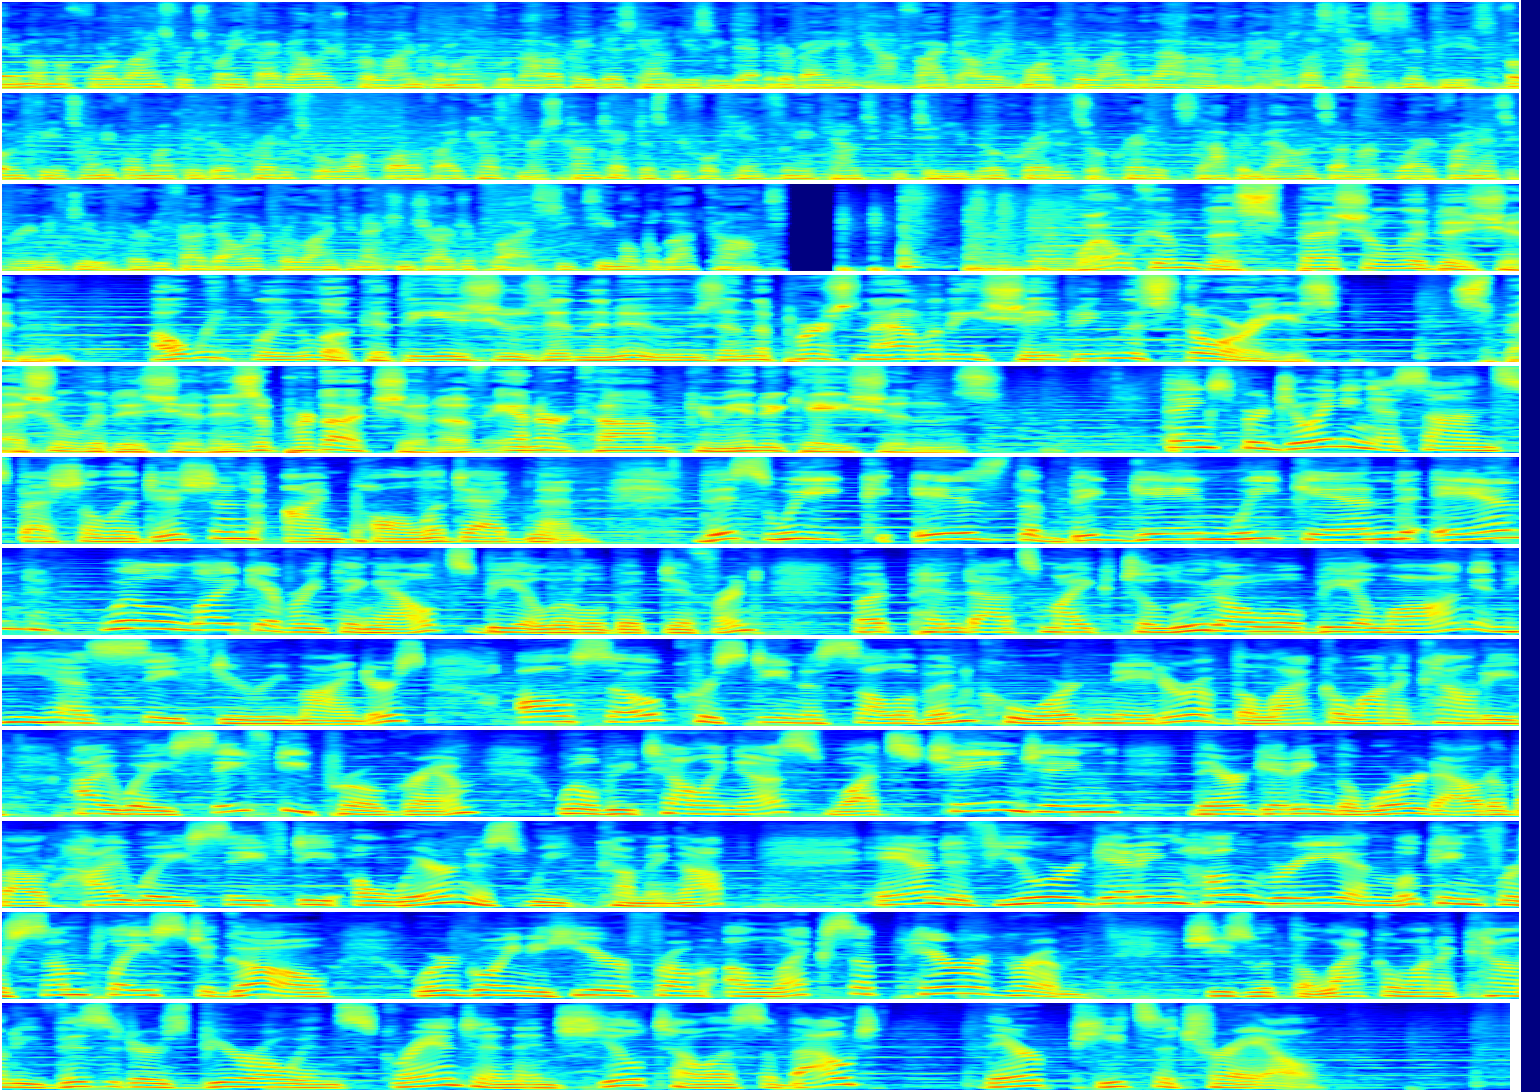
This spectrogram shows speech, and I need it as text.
Minimum of four lines for $25 per line per month with auto pay discount using debit or bank account. $5 more per line without auto pay, plus taxes and fees. Phone fee at 24 monthly bill credits for well qualified customers. Contact us before canceling account to continue bill credits or credit stop and balance on required finance agreement due. $35 per line connection charge applies. Ctmobile.com. Welcome to Special Edition, a weekly look at the issues in the news and the personalities shaping the stories. Special Edition is a production of Entercom Communications. Thanks for joining us on Special Edition. I'm Paula Dagnan. This week is the big game weekend and we'll like everything else, be a little bit different. But PennDOT's Mike Taluto will be along and he has safety reminders. Also, Christina Sullivan, coordinator of the Lackawanna County Highway Safety Program, will be telling us what's changing. They're getting the word out about Highway Safety Awareness Week coming up. And if you're getting hungry and looking for some place to go, we're going to hear from Alexa Peregrim. She's with the Lackawanna County Visitors Bureau in Scranton, and she'll tell us about their pizza trail.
